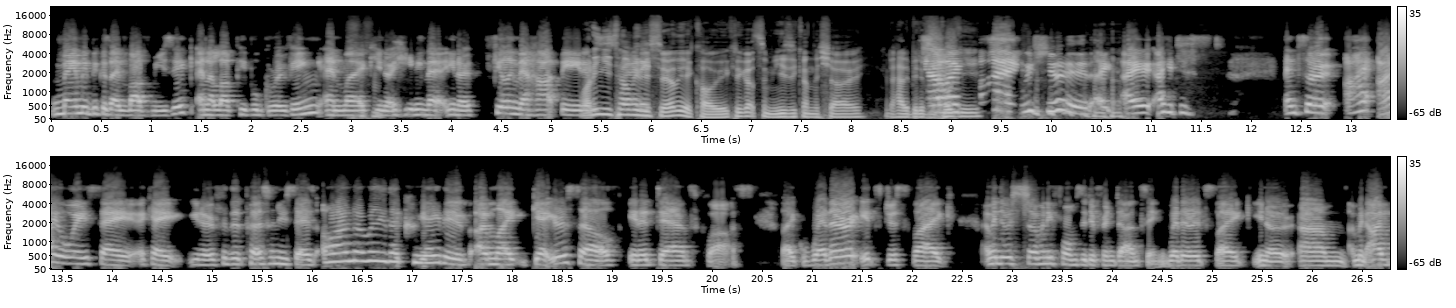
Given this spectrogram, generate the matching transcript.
Mainly because I love music and I love people grooving and like, you know, hitting that, you know, feeling their heartbeat. Why didn't you tell me this earlier, Chloe? We could have got some music on the show. Could have had a bit of a Yeah, like, boogie. fine, we should. I, I, I just, and so I, I always say, okay, you know, for the person who says, oh, I'm not really that creative, I'm like, get yourself in a dance class. Like, whether it's just like, I mean, there's so many forms of different dancing. Whether it's like, you know, um, I mean, I've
